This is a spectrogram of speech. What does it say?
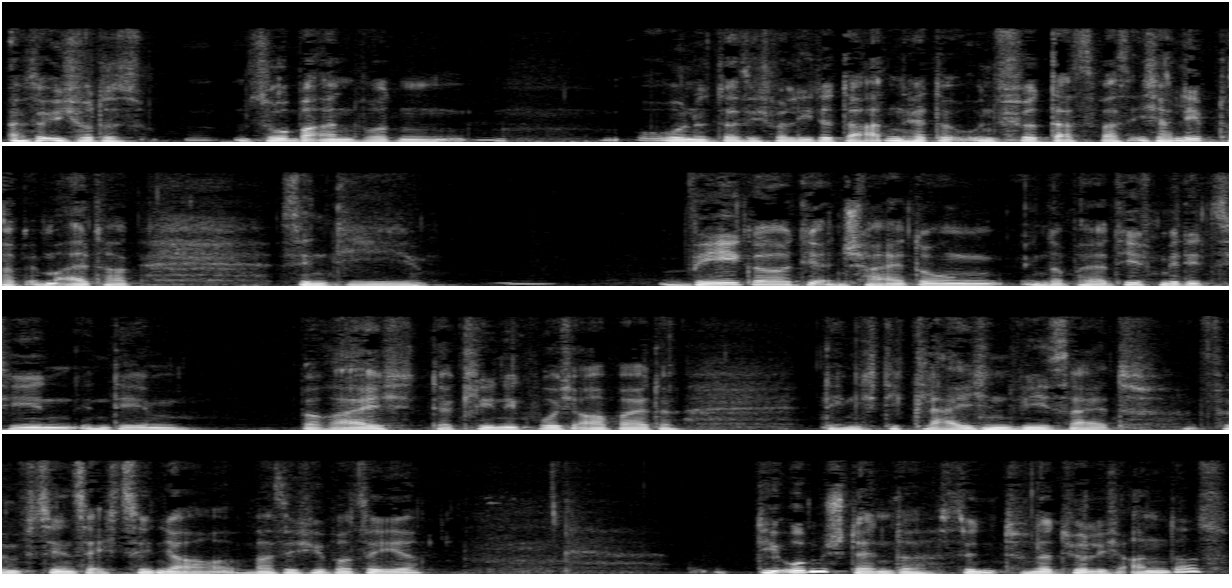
Also ich würde es so beantworten, ohne dass ich valide Daten hätte und für das, was ich erlebt habe im Alltag, sind die Wege, die Entscheidungen in der Palliativmedizin in dem Bereich der Klinik, wo ich arbeite, denke ich, die gleichen wie seit 15, 16 Jahren, was ich übersehe. Die Umstände sind natürlich anders.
